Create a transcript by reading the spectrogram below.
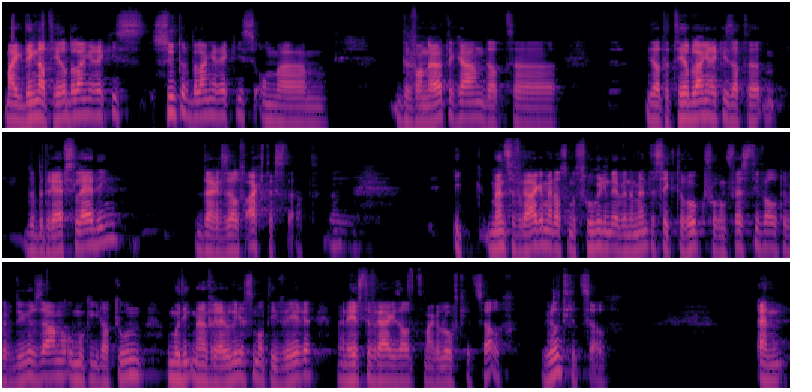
Maar ik denk dat het heel belangrijk is, superbelangrijk is, om ehm, ervan uit te gaan dat, eh, dat het heel belangrijk is dat de, de bedrijfsleiding daar zelf achter staat. Ik, mensen vragen mij, dat soms vroeger in de evenementensector ook, voor een festival te verduurzamen, hoe moet ik dat doen? Hoe moet ik mijn vrijwilligers motiveren? Mijn eerste vraag is altijd, maar gelooft je het zelf? Wilt je het zelf? En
